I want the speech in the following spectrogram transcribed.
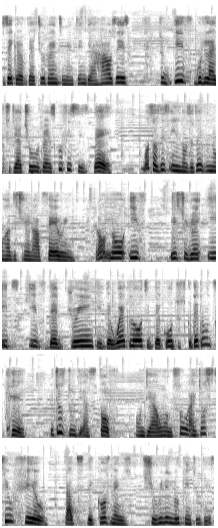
to take care of their children, to maintain their houses, to give good life to their children. School fees is there. Most of these in-laws they don't even know how these children are faring. They don't know if these children eat, if they drink, if they wear clothes, if they go to school. They don't care they just do their stuff on their own. So I just still feel that the government should really look into this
